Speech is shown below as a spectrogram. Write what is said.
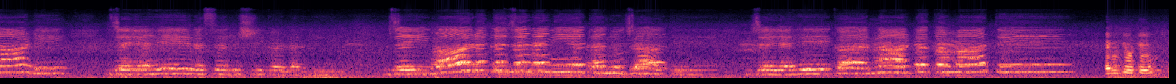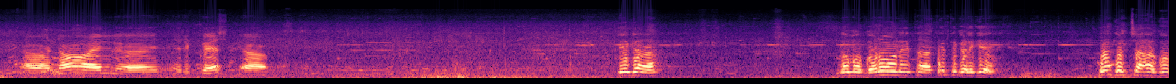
ನಾಡಿ ಜಯ ಹೇ ರಸ ಋಷಿಗಳಲ್ಲಿ ಜೈ ಭಾರತ ಜನನಿಯ ತನು ಜಾತೆ ಜಯ ಹೇ ಕರ್ನಾಟಕ ಮಾತೆ thank you team Uh, now I'll uh, uh, ಈಗ ನಮ್ಮ ಗೌರವಾನ್ವಿತ ಅತಿಥಿಗಳಿಗೆ ಹೂಗುಚ್ಚ ಹಾಗೂ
